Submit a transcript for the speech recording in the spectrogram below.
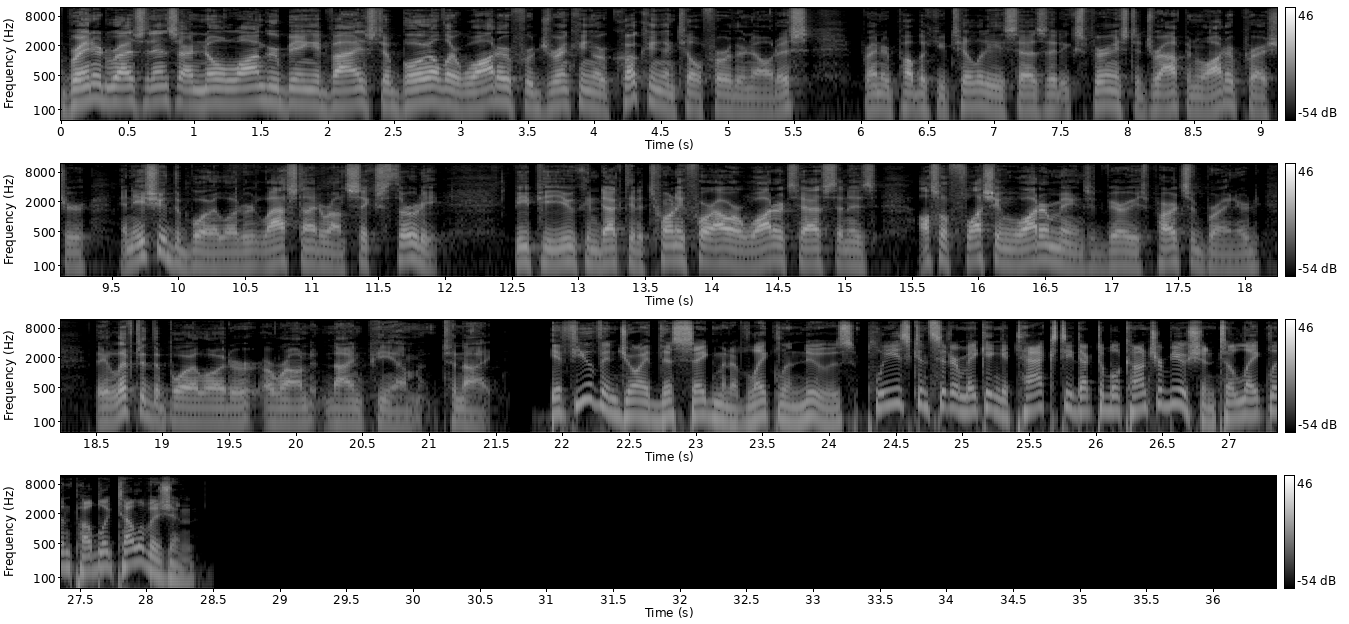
Brainerd residents are no longer being advised to boil their water for drinking or cooking until further notice. Brainerd Public Utilities says it experienced a drop in water pressure and issued the boil order last night around 630. BPU conducted a 24-hour water test and is also flushing water mains in various parts of Brainerd. They lifted the boil order around 9 p.m. tonight. If you've enjoyed this segment of Lakeland News, please consider making a tax-deductible contribution to Lakeland Public Television.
